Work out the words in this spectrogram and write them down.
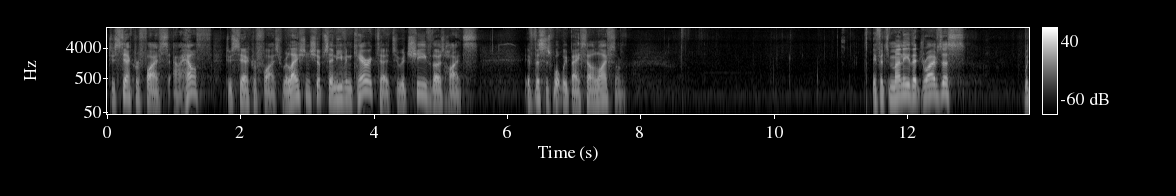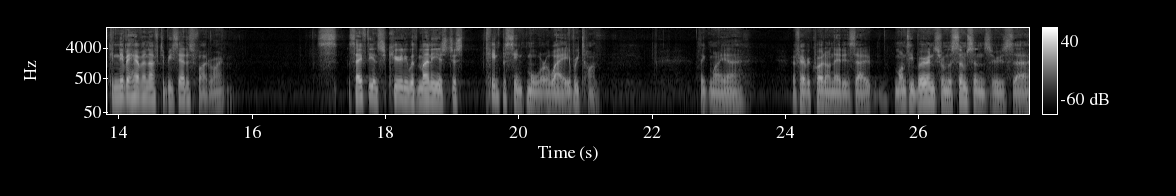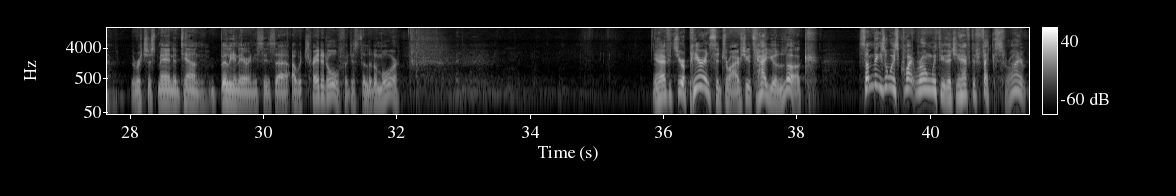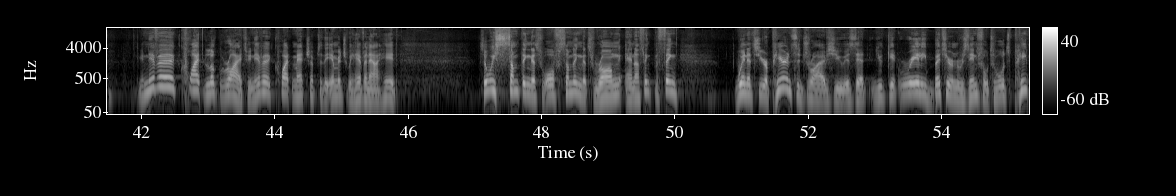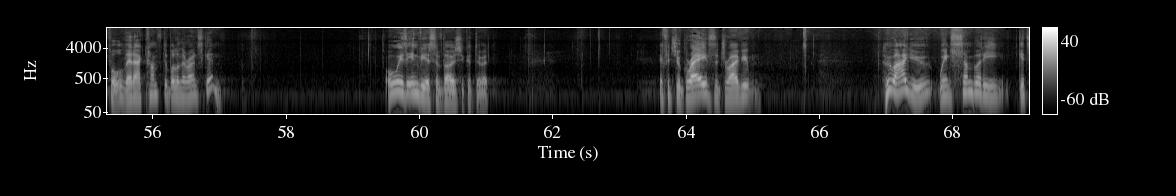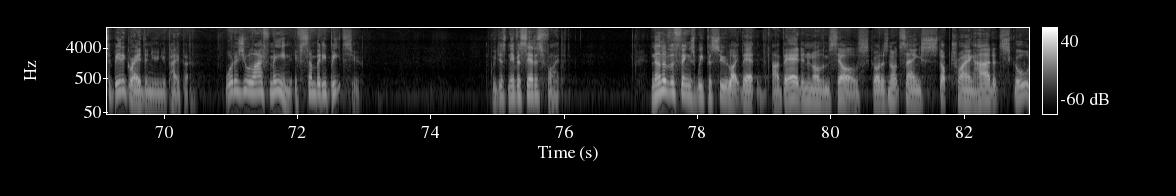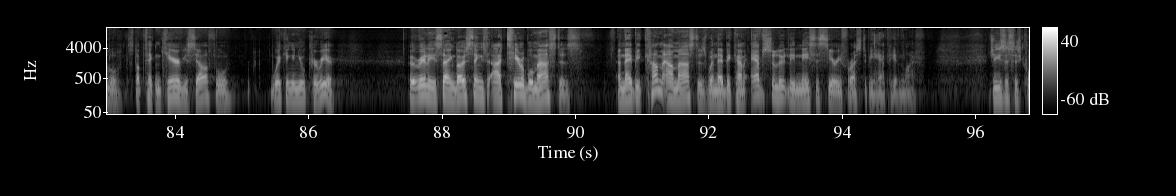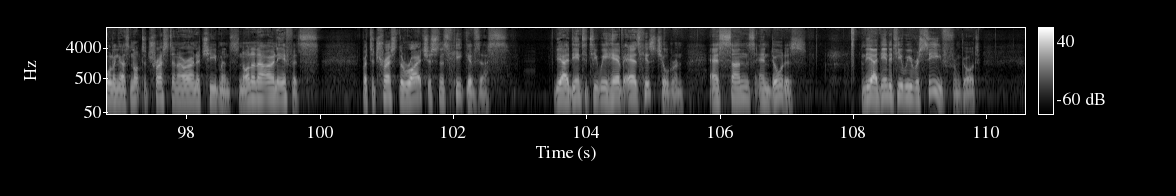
to sacrifice our health, to sacrifice relationships, and even character to achieve those heights if this is what we base our lives on. If it's money that drives us, we can never have enough to be satisfied, right? Safety and security with money is just 10% more away every time. I think my, uh, my favorite quote on that is uh, Monty Burns from The Simpsons, who's uh, the richest man in town, billionaire, and he says, uh, I would trade it all for just a little more. You know, if it's your appearance that drives you, it's how you look, something's always quite wrong with you that you have to fix, right? You never quite look right. You never quite match up to the image we have in our head. There's always something that's off, something that's wrong. And I think the thing, when it's your appearance that drives you, is that you get really bitter and resentful towards people that are comfortable in their own skin. Always envious of those who could do it. If it's your grades that drive you, who are you when somebody gets a better grade than you in your paper? What does your life mean if somebody beats you? We're just never satisfied. None of the things we pursue like that are bad in and of themselves. God is not saying stop trying hard at school or stop taking care of yourself or working in your career. But really, He's saying those things are terrible masters, and they become our masters when they become absolutely necessary for us to be happy in life. Jesus is calling us not to trust in our own achievements, not in our own efforts, but to trust the righteousness He gives us, the identity we have as His children, as sons and daughters, the identity we receive from God,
